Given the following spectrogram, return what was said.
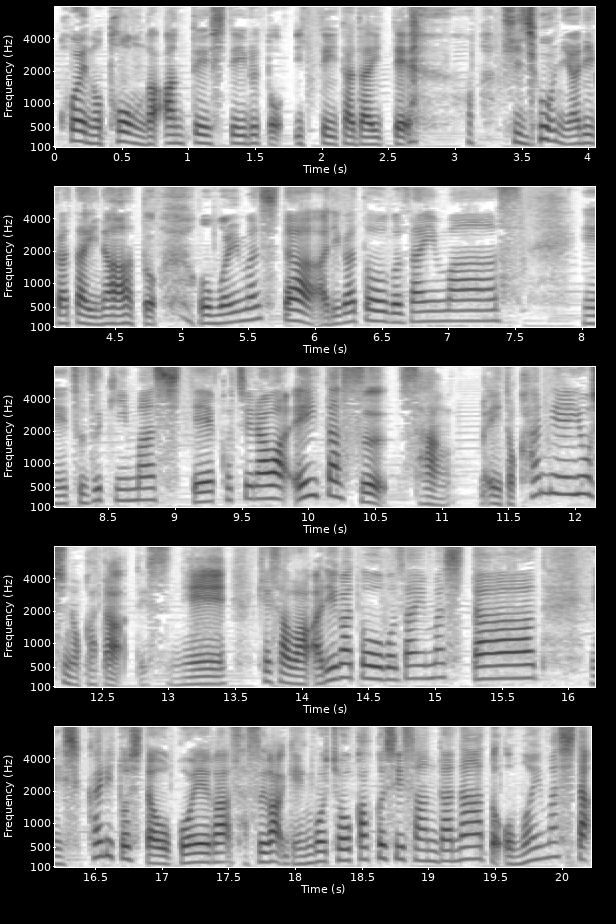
声のトーンが安定していると言っていただいて 非常にありがたいなと思いました。ありがとうございます。えー、続きまして、こちらはエイタスさん。えっ、ー、と、管理栄養士の方ですね。今朝はありがとうございました。えー、しっかりとしたお声がさすが言語聴覚士さんだなと思いました。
